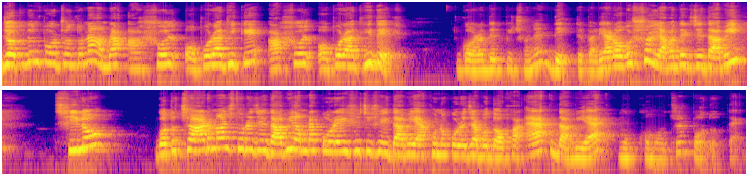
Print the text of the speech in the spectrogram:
যতদিন পর্যন্ত না আমরা আসল অপরাধীকে, আসল অপরাধীদের গড়াদের পিছনে দেখতে পারি। আর অবশ্যই আমাদের যে দাবি ছিল, গত চার মাস ধরে যে দাবি আমরা করে এসেছি, সেই দাবি এখনও করে যাব। দফা এক, দাবি এক, মুখ্যমন্ত্রীর পদত্যাগ।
